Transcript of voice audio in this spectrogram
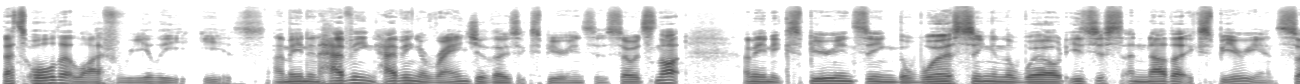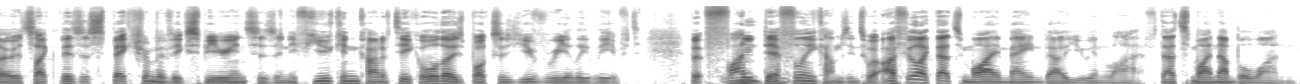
That's all that life really is. I mean, and having having a range of those experiences. So it's not I mean, experiencing the worst thing in the world is just another experience. So it's like there's a spectrum of experiences. And if you can kind of tick all those boxes, you've really lived. But fun mm-hmm. definitely comes into it. I feel like that's my main value in life. That's my number one.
